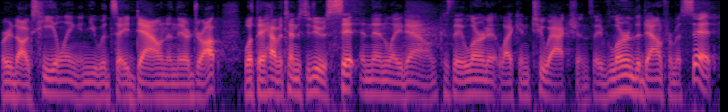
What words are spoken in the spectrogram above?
where your dog's heeling and you would say down and their drop, what they have a tendency to do is sit and then lay down because they learn it like in two actions. They've learned the down from a sit,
